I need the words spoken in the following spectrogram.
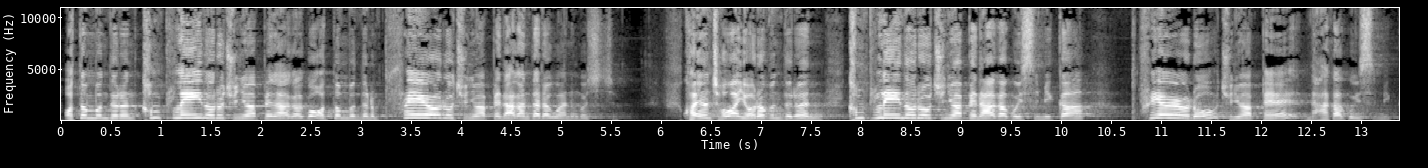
어떤 분들은 complainer로 주님 앞에 나가고 어떤 분들은 prayer로 주님 앞에 나간다라고 하는 것이죠. 과연 저와 여러분들은 complainer로 주님 앞에 나가고 있습니까? prayer로 주님 앞에 나가고 있습니까?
